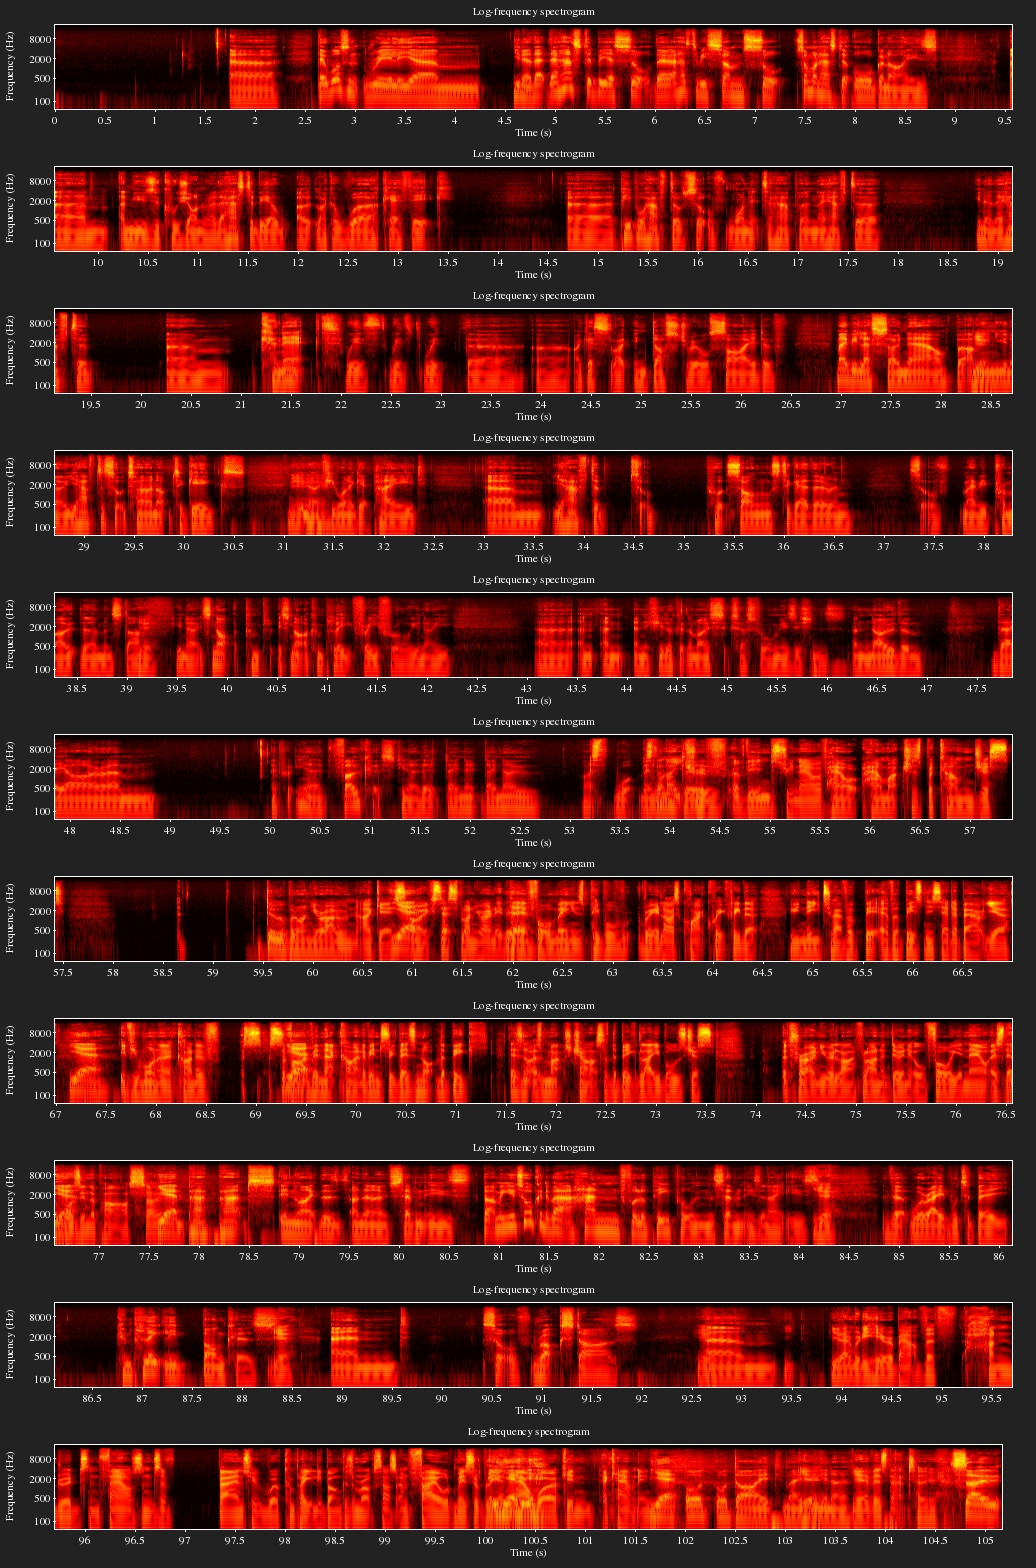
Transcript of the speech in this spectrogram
uh, there wasn't really. Um, you know, there, there has to be a sort. There has to be some sort. Someone has to organise um, a musical genre. There has to be a, a like a work ethic. Uh, people have to sort of want it to happen. They have to, you know, they have to um, connect with with with the uh, I guess like industrial side of maybe less so now, but I Yeah. mean, you know, you have to sort of turn up to gigs. You know, Yeah. if you want to get paid, um, you have to sort of put songs together and sort of maybe promote them and stuff. Yeah. You know, it's not compl- it's not a complete free for all. You know, you, Uh, and, and and if you look at the most successful musicians and know them, they are um, they're pretty, you know, focused. You know, they they know they know like what they it's the want to nature do. of, of the industry now of how, how much has become just doable on your own, I guess, Yeah. or accessible on your own. It Yeah. therefore means people realise quite quickly that you need to have a bit of a business head about you yeah, if you want to kind of s- survive Yeah. in that kind of industry. There's not the big, there's not as much chance of the big labels just throwing you a lifeline and doing it all for you now as there Yeah. was in the past. So yeah, perhaps in like the I don't know seventies. But I mean, you're talking about a handful of people in the seventies and eighties yeah, that were able to be completely bonkers. yeah, and sort of rock stars. yeah. Um, you don't really hear about the th- hundreds and thousands of bands who were completely bonkers and rock stars and failed miserably and Yeah, now yeah. work in accounting. yeah, or or died maybe. yeah, You know. yeah. There's that too. So,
